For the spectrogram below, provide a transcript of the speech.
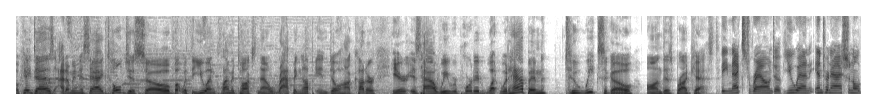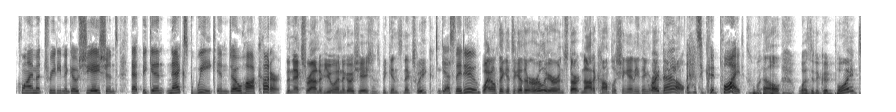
Okay, Des, I don't mean to say I told you so, but with the UN climate talks now wrapping up in Doha, Qatar, here is how we reported what would happen two weeks ago on this broadcast. The next round of UN International Climate Treaty negotiations that begin next week in Doha, Qatar. The next round of UN negotiations begins next week? Yes, they do. Why don't they get together earlier and start not accomplishing anything right now? That's a good point. Well, was it a good point?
